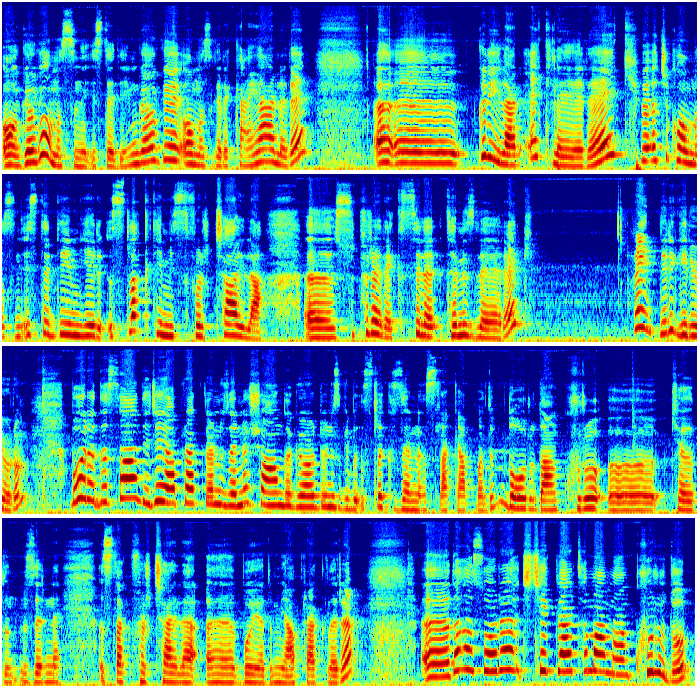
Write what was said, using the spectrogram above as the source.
o gölge olmasını istediğim gölge olması gereken yerlere e, e, griler ekleyerek ve açık olmasını istediğim yeri ıslak temiz fırçayla e, süpürerek sile, temizleyerek renkleri giriyorum. Bu arada sadece yaprakların üzerine şu anda gördüğünüz gibi ıslak üzerine ıslak yapmadım. Doğrudan kuru e, kağıdın üzerine ıslak fırçayla e, boyadım yaprakları. E, daha sonra çiçekler tamamen kurudu.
